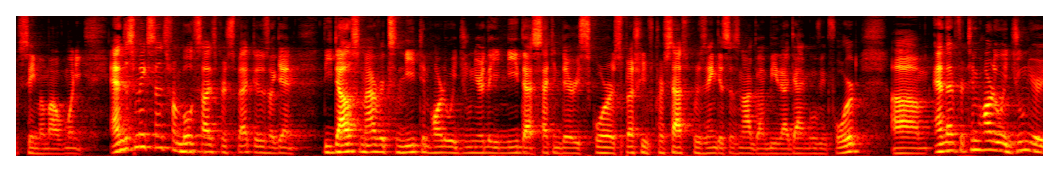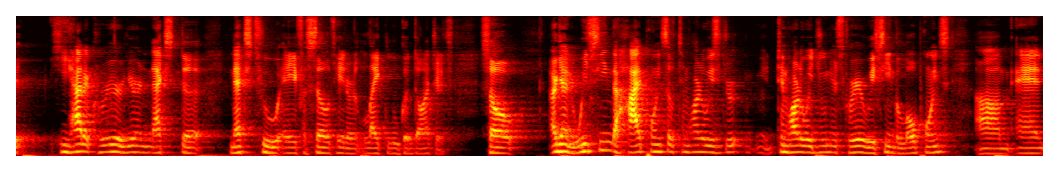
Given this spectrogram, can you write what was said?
same amount of money. And this makes sense from both sides' perspectives. Again, the Dallas Mavericks need Tim Hardaway Jr. They need that secondary scorer, especially if Kristaps Porzingis is not going to be that guy moving forward. Um, and then for Tim Hardaway Jr., he had a career year next to next to a facilitator like Luka Doncic. So again, we've seen the high points of Tim Hardaway's Tim Hardaway Jr.'s career. We've seen the low points. Um, and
